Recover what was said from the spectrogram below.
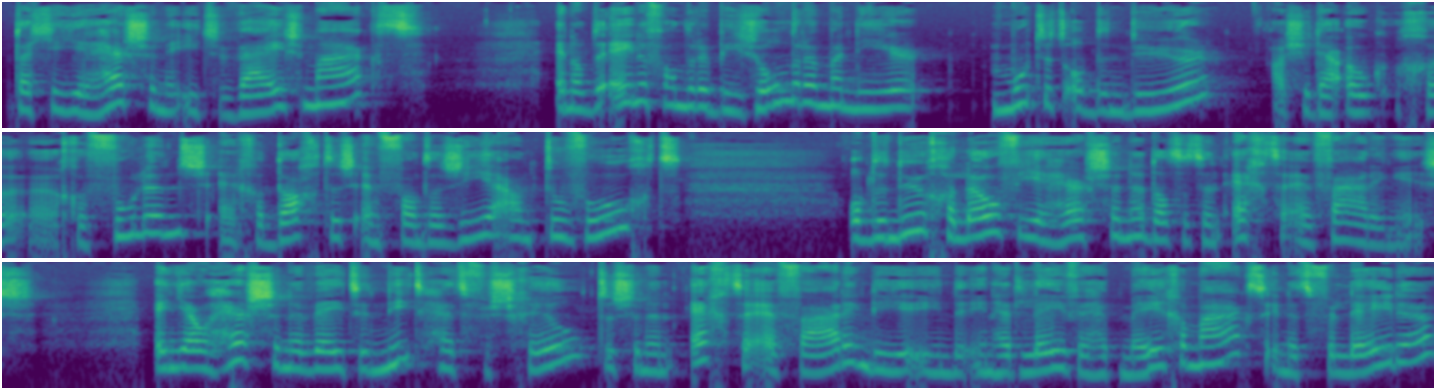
dat je je hersenen iets wijs maakt. En op de een of andere bijzondere manier moet het op den duur, als je daar ook eh, gevoelens en gedachten en fantasieën aan toevoegt, op den duur geloven je hersenen dat het een echte ervaring is. En jouw hersenen weten niet het verschil tussen een echte ervaring die je in, de, in het leven hebt meegemaakt, in het verleden,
